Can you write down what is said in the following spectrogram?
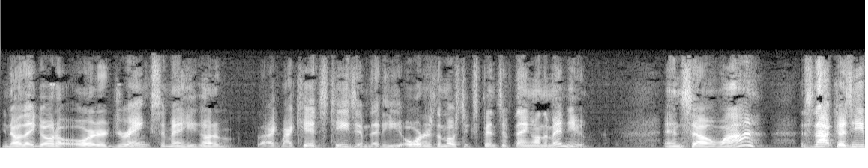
you know, they go to order drinks, and man, he's going to, like my kids tease him that he orders the most expensive thing on the menu. And so, why? It's not because he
